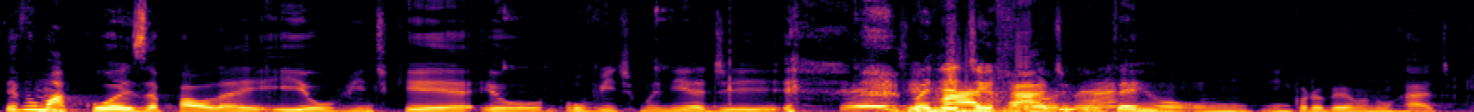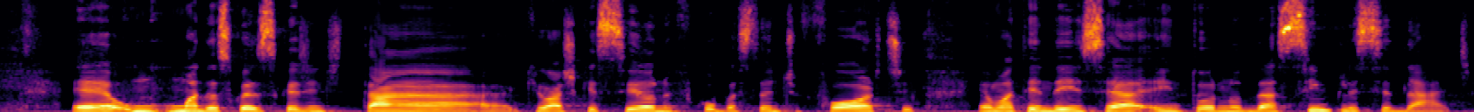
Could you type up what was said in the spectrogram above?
Teve uma coisa, Paula e ouvinte, que é, eu, ouvinte mania de, é, de mania rádio, de rádio, né? eu tenho um, um, programa no rádio. É, um, uma das coisas que a gente está, que eu acho que esse ano ficou bastante forte, é uma tendência em torno da simplicidade.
